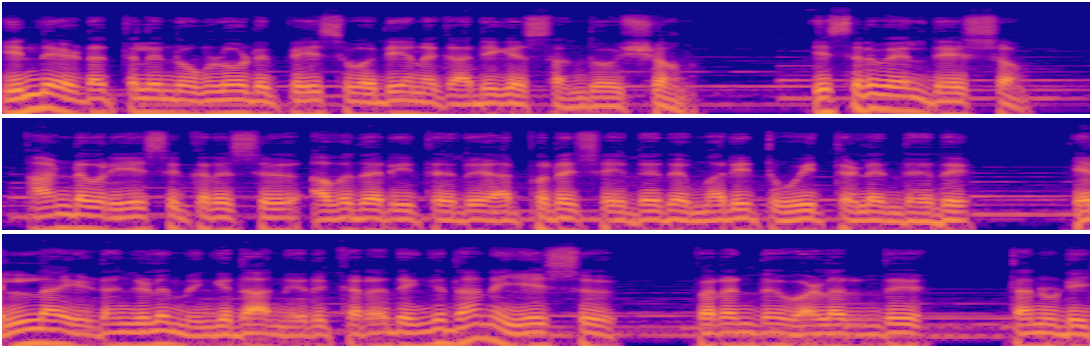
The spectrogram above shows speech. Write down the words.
இந்த இடத்திலிருந்து உங்களோடு பேசுவது எனக்கு அதிக சந்தோஷம். இஸ்ரேல் தேசம் ஆண்டவர் இயேசு கிறிஸ்து அவதரித்தது அற்புதம் செய்தது மறித்து உயிர்த்தெழுந்தது எல்லா இடங்களும் இங்குதான் இருக்கிறது. இங்குதானே இயேசு பிறந்து வளர்ந்து தன்னுடைய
